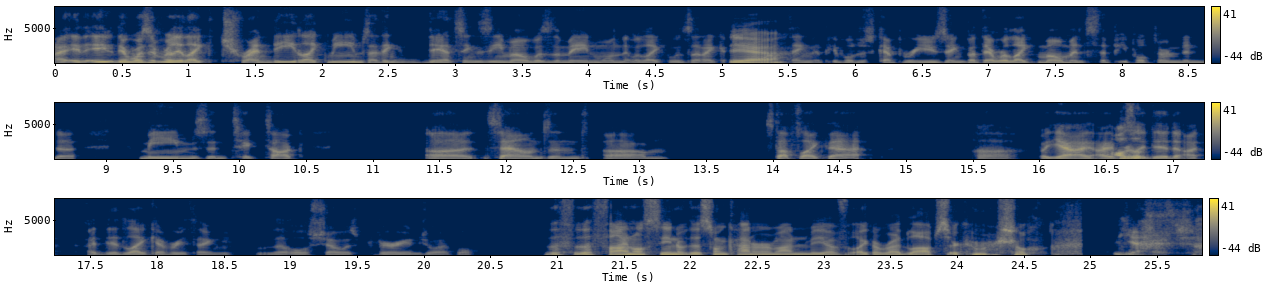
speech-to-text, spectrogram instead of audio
I it, it- there wasn't really like trendy like memes. I think Dancing Zemo was the main one that was like was like Yeah. one thing that people just kept reusing. But there were like moments that people turned into memes and TikTok uh sounds and um stuff like that. Uh, but yeah, I, I Also- really did. I, I did like everything. The whole show was very enjoyable. The the final scene of this one kind of reminded me of like a Red Lobster commercial. Yeah,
